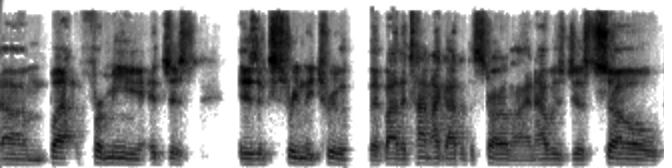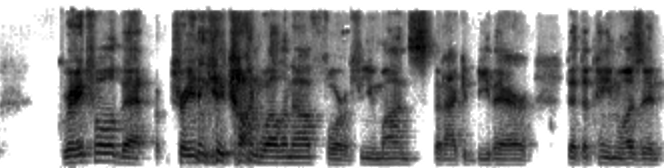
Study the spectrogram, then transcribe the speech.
Um, but for me, it just is extremely true that by the time I got to the start line, I was just so grateful that training had gone well enough for a few months that I could be there, that the pain wasn't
